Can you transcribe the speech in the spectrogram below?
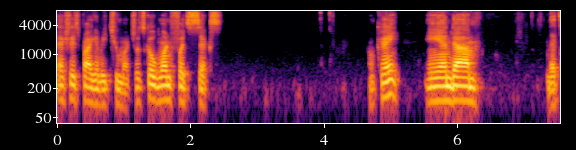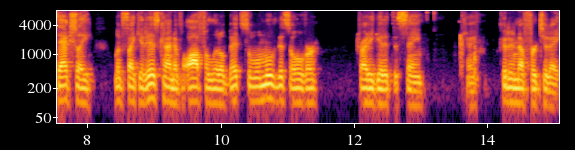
Actually, it's probably going to be too much. Let's go one foot six. Okay, and um, that's actually looks like it is kind of off a little bit. So we'll move this over, try to get it the same. Okay, good enough for today.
